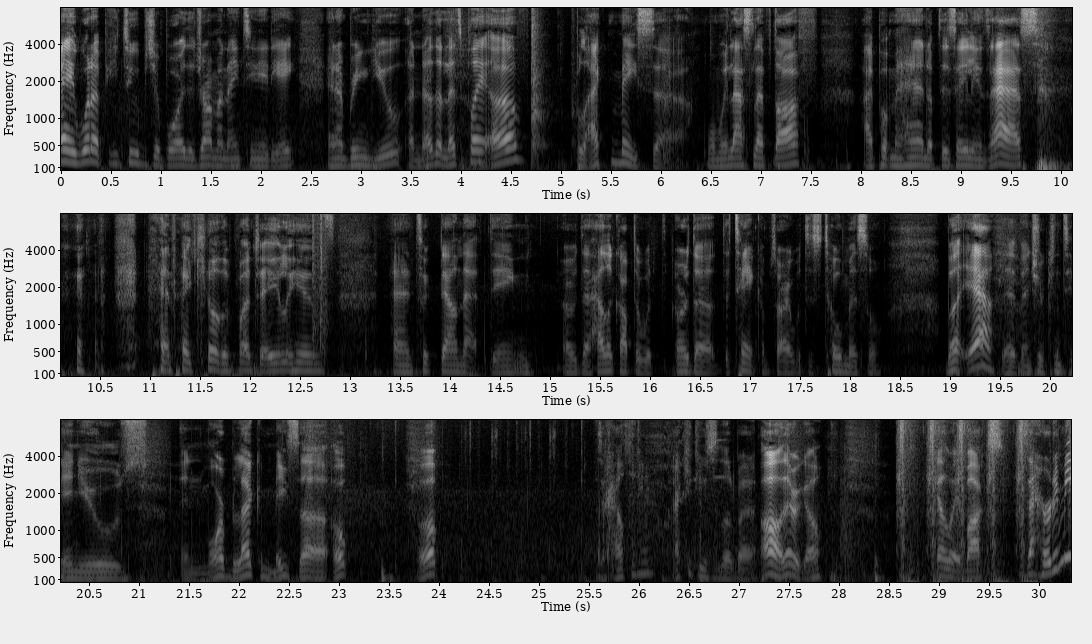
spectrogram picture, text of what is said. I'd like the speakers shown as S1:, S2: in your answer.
S1: Hey, what up YouTube? It's your boy, The Drama 1988, and I bring you another Let's Play of Black Mesa. When we last left off, I put my hand up this alien's ass, and I killed a bunch of aliens, and took down that thing, or the helicopter with, or the, the tank, I'm sorry, with this tow missile. But yeah, the adventure continues, and more Black Mesa. Oh, oh. Is there health in here? I could use a little bit. Oh, there we go. Get away, box. Is that hurting me?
